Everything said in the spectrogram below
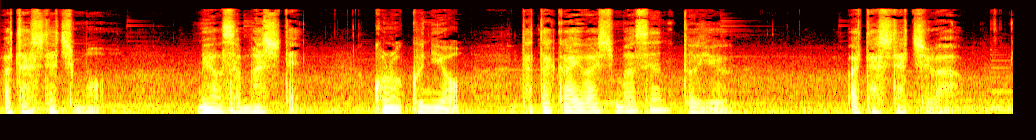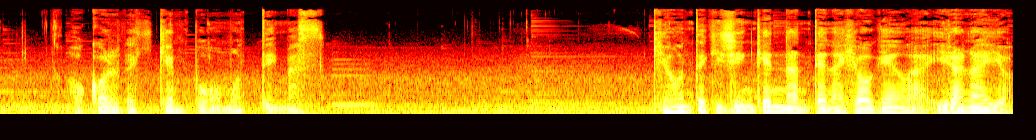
私たちも目を覚ましてこの国を戦いはしませんという私たちは誇るべき憲法を持っています。基本的人権なんてな表現はいらないよ。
